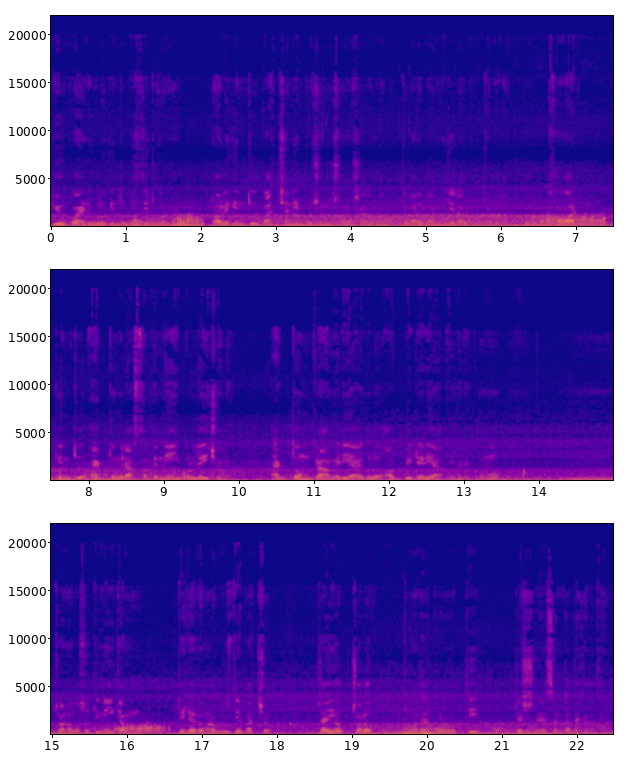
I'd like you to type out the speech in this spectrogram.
ভিউ পয়েন্টগুলো কিন্তু ভিজিট করবে। নাহলে কিন্তু বাচ্চা নিয়ে প্রচণ্ড সমস্যা তোমরা করতে পারো বা নিজেরাও করতে পারো। খাওয়ার কিন্তু একদমই রাস্তাতে নেই বললেই চলে। একদম গ্রাম এরিয়া এগুলো অফবিট এরিয়া এখানে কোনো জনবসতি নেই তেমন। দেখে তোমরা বুঝতেই পারছ। যাই হোক চলো তোমাদের পরবর্তী ডেস্টিনেশনটা দেখাতে হবে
